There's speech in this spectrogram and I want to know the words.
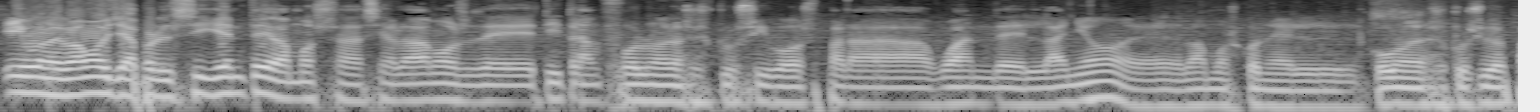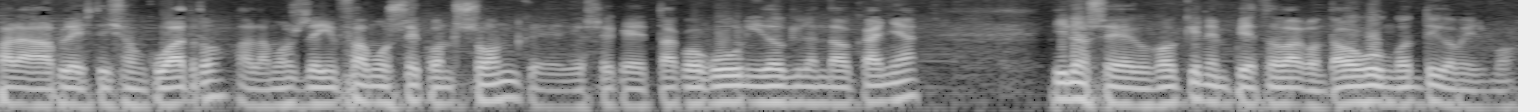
Y bueno, vamos ya por el siguiente. Vamos a, si hablábamos de Titanfall, uno de los exclusivos para One del año, eh, vamos con, el, con uno de los exclusivos para PlayStation 4. Hablamos de Infamous Second Son, que yo sé que Taco Gun y Doki le han dado caña. Y no sé, ¿con quién empiezo? Va, con Taco Gun, contigo mismo.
